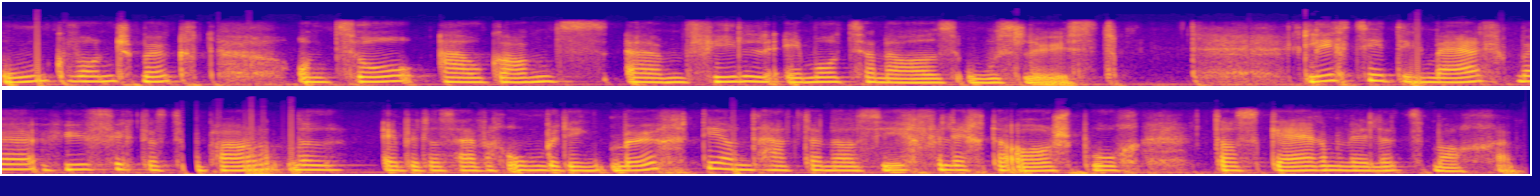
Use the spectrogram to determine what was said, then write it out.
ungewohnt schmeckt und so auch ganz ähm, viel Emotionales auslöst. Gleichzeitig merkt man häufig, dass der Partner eben das einfach unbedingt möchte und hat dann an sich vielleicht den Anspruch, das gerne zu machen.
